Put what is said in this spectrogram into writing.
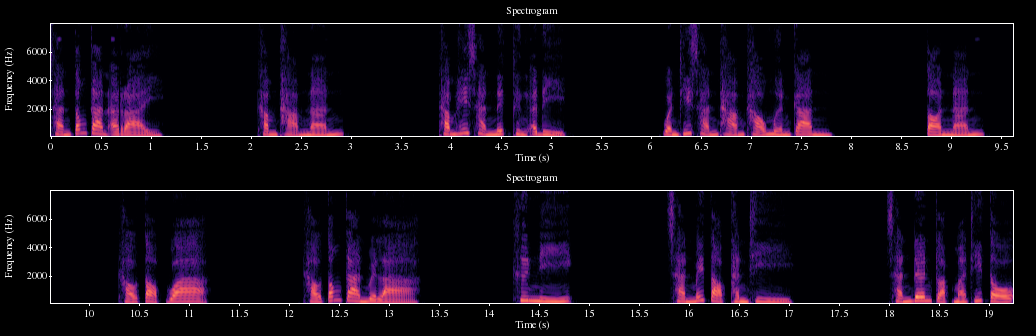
ฉันต้องการอะไรคำถามนั้นทำให้ฉันนึกถึงอดีต วันที่ฉันถามเขาเหมือนกัน ตอนนั้น เขาตอบว่า เขาต้องการเวลา คืนนี้ ฉันไม่ตอบทันที ฉันเดินกลับมาที่โต๊ะ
